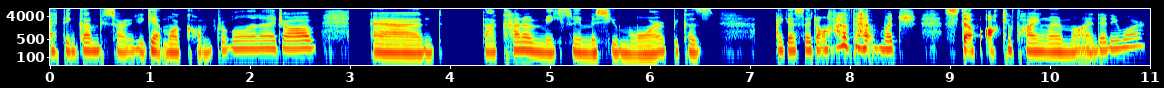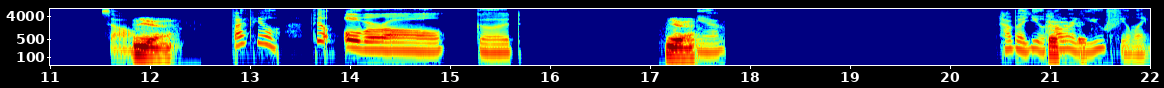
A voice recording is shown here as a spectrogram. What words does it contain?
I think I'm starting to get more comfortable in a job, and that kind of makes me miss you more because I guess I don't have that much stuff occupying my mind anymore. So, Yeah. but I feel feel overall good. Yeah. Yeah. How about you? How are you feeling?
